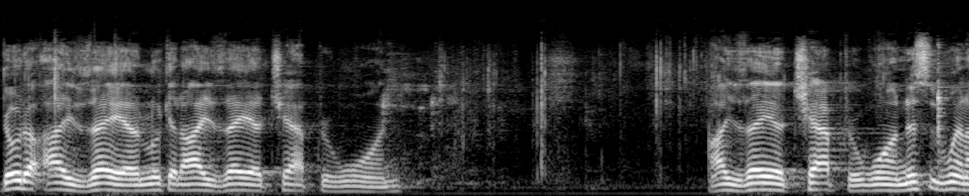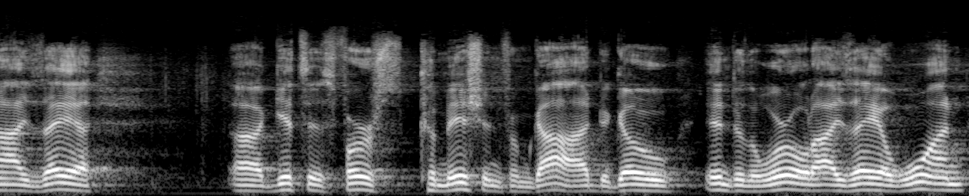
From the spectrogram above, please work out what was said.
Go to Isaiah and look at Isaiah chapter 1. Isaiah chapter 1. This is when Isaiah uh, gets his first commission from God to go into the world. Isaiah 1,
